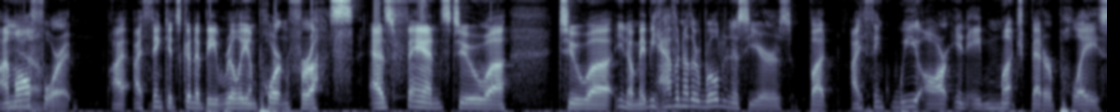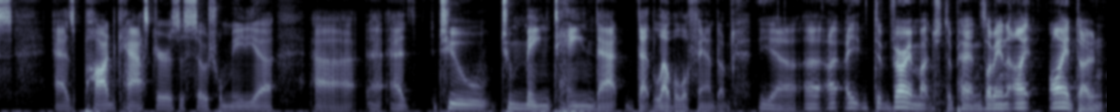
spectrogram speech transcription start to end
I'm all for it. I, I think it's going to be really important for us as fans to uh, to uh, you know maybe have another wilderness years, but I think we are in a much better place as podcasters, as social media, uh, as to to maintain that that level of fandom. Yeah, uh, it very much depends. I mean, I, I don't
